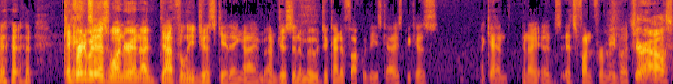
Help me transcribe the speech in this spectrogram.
and for anybody that's wondering, I'm definitely just kidding. I'm I'm just in a mood to kind of fuck with these guys because I can, and I it's it's fun for me. But It's your house.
